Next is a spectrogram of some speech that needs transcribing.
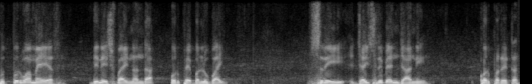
ભૂતપૂર્વ મેયર દિનેશભાઈ નંદા ઉર્ફે બલુભાઈ શ્રી જયશ્રીબેન જાની કોર્પોરેટર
